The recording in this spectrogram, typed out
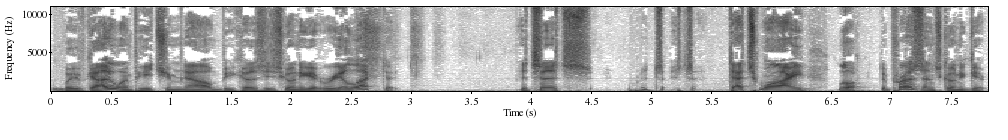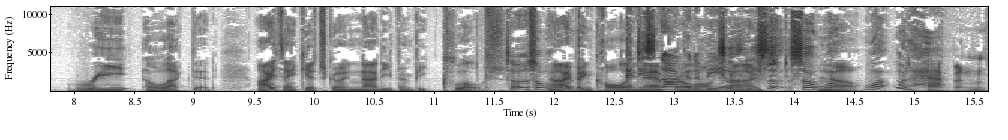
we've got to impeach him now because he's going to get reelected. It's it's it's, it's that's why look the president's going to get reelected. I think it's going to not even be close. So- so Now, what- I've been calling And he's that not for a gonna long be time. So, so no. what, what would happen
